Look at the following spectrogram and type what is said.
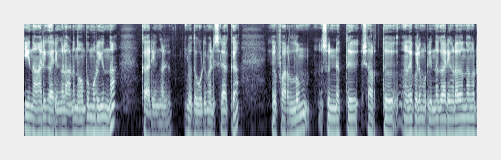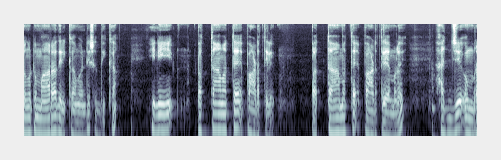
ഈ നാല് കാര്യങ്ങളാണ് നോമ്പ് മുറിയുന്ന കാര്യങ്ങൾ. അതുകൂടി മനസ്സിലാക്കുക. ഫർളും സുന്നത്ത് ഷർത്ത് അതേപോലെ മുറിയുന്ന കാര്യങ്ങൾ അതൊന്നും അങ്ങോട്ടും ഇങ്ങോട്ടും മാറാതിരിക്കാൻ വേണ്ടി ശ്രദ്ധിക്കുക. ഇനി പത്താമത്തെ പാഠത്തിൽ പത്താമത്തെ പാഠത്തിൽ നമ്മൾ ഹജ്ജ് ഉംറ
